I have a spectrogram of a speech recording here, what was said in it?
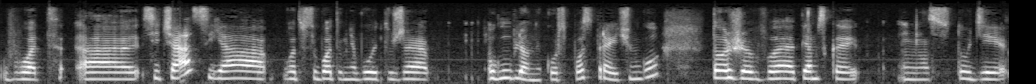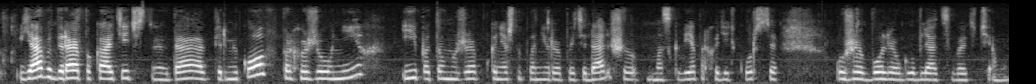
Вот. А сейчас я, вот в субботу у меня будет уже углубленный курс по стрейчингу, тоже в пермской студии. Я выбираю пока отечественных, да, пермяков, прохожу у них, и потом уже, конечно, планирую пойти дальше в Москве, проходить курсы, уже более углубляться в эту тему.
